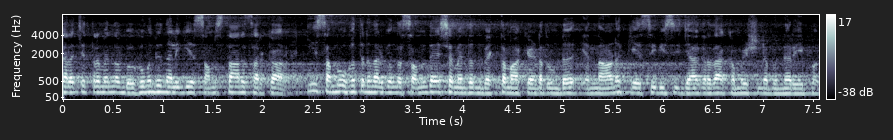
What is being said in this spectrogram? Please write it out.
ചലച്ചിത്രം എന്ന ബഹുമതി നൽകിയ സംസ്ഥാന സർക്കാർ ഈ സമൂഹത്തിന് നൽകുന്ന സന്ദേശം എന്തെന്ന് വ്യക്തമാക്കേണ്ടതുണ്ട് എന്നാണ് കെ സി ബി സി ജാഗ്രതാ കമ്മീഷന്റെ മുന്നറിയിപ്പ്.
